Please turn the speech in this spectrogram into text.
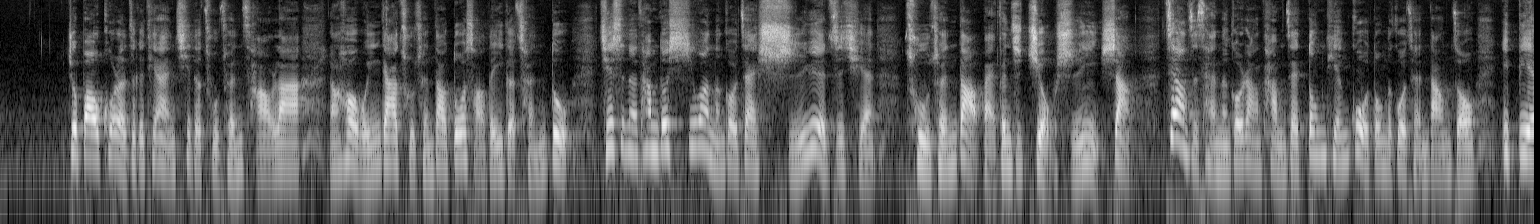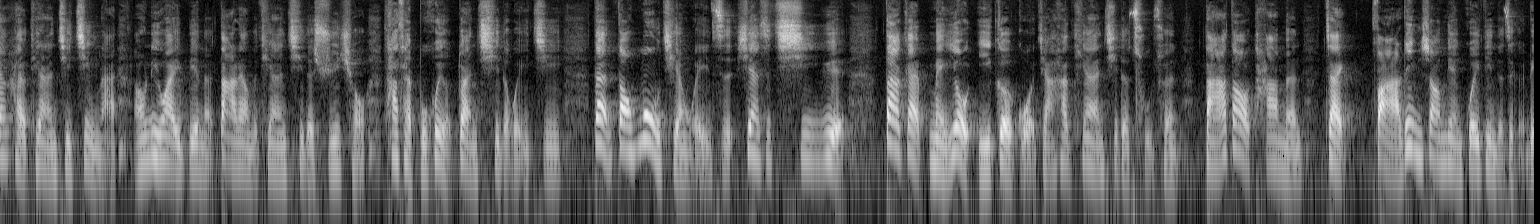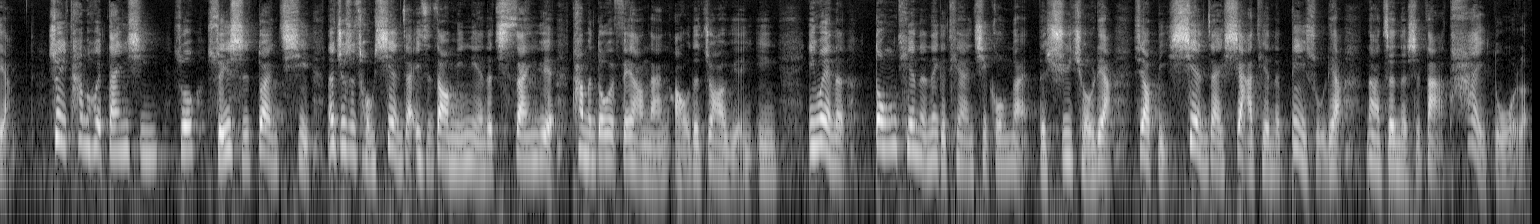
就包括了这个天然气的储存槽啦，然后我应该要储存到多少的一个程度？其实呢，他们都希望能够在十月之前储存到百分之九十以上，这样子才能够让他们在冬天过冬的过程当中，一边还有天然气进来，然后另外一边呢，大量的天然气的需求，它才不会有断气的危机。但到目前为止，现在是七月，大概没有一个国家它的天然气的储存达到他们在。法令上面规定的这个量，所以他们会担心说随时断气，那就是从现在一直到明年的三月，他们都会非常难熬的重要原因。因为呢，冬天的那个天然气供暖的需求量，要比现在夏天的避暑量，那真的是大太多了。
